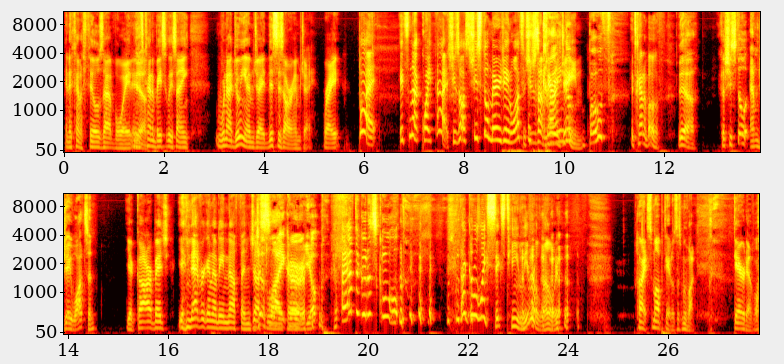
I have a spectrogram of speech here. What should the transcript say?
and it kind of fills that void and it's kind of basically saying we're not doing mj this is our mj right but it's not quite that she's also she's still mary jane watson she's just not mary jane Both. it's kind of both Yeah, because she's still MJ Watson, you garbage you're never gonna be nothing just, just, like, her. Yep. I have to go to school. That girl's like 16. Leave her alone. All right, small potatoes. Let's move on. Daredevil.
